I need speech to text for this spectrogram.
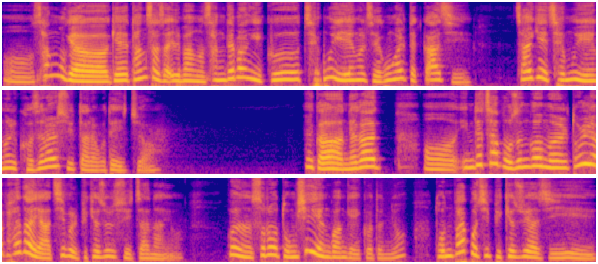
어, 상무계약의 당사자 일방은 상대방이 그 채무 이행을 제공할 때까지 자기의 채무 이행을 거절할 수 있다라고 돼 있죠. 그러니까 내가 어, 임대차 보증금을 돌려받아야 집을 비켜줄 수 있잖아요. 그건 서로 동시이행 관계 있거든요. 돈 받고 집 비켜줘야지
